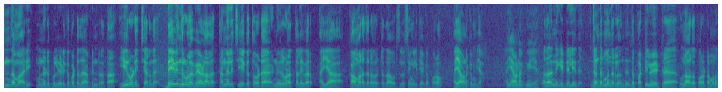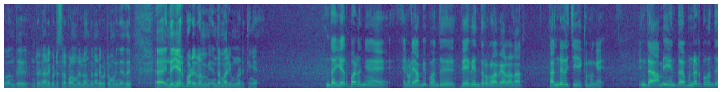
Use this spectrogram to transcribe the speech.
எந்த மாதிரி முன்னெடுப்பில் எடுக்கப்பட்டது அப்படின்றது தான் ஈரோடைச் சேர்ந்த தேவேந்திரகுல வேளாளர் தன்னெழுச்சி இயக்கத்தோட நிறுவன தலைவர் ஐயா காமராஜர் அவர்கிட்ட தான் ஒரு சில விஷயங்கள் கேட்க போகிறோம் ஐயா வணக்கம் ஐயா. ஐயா வணக்கங்க ஐயா. அதாவது இன்றைக்கி டெல்லி ஜந்தர் மந்தரில் வந்து இந்த பட்டியல் வெளியேற்ற உண்ணாவிரத போராட்டமானது வந்து இன்று நடைபெற்று சிறப்பான முறையில் வந்து நடைபெற்று முடிந்தது. இந்த ஏற்பாடுகளும் எந்த மாதிரி முன்னெடுத்தீங்க? இந்த ஏற்பாடுங்க என்னுடைய அமைப்பு வந்து தேவேந்திரகுல வேளாளர் தன்னெழுச்சி இயக்கமுங்க. இந்த அமை இந்த முன்னெடுப்பை வந்து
